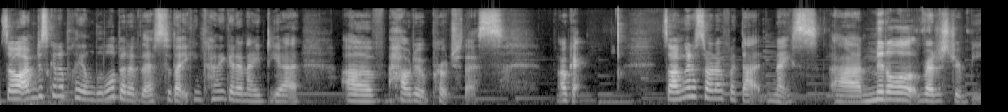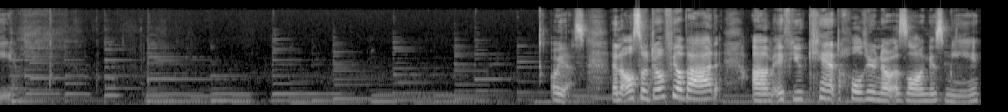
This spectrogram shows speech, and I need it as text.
so I'm just going to play a little bit of this so that you can kind of get an idea of how to approach this. Okay, so I'm going to start off with that nice uh, middle register B. Oh yes, and also don't feel bad um, if you can't hold your note as long as me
